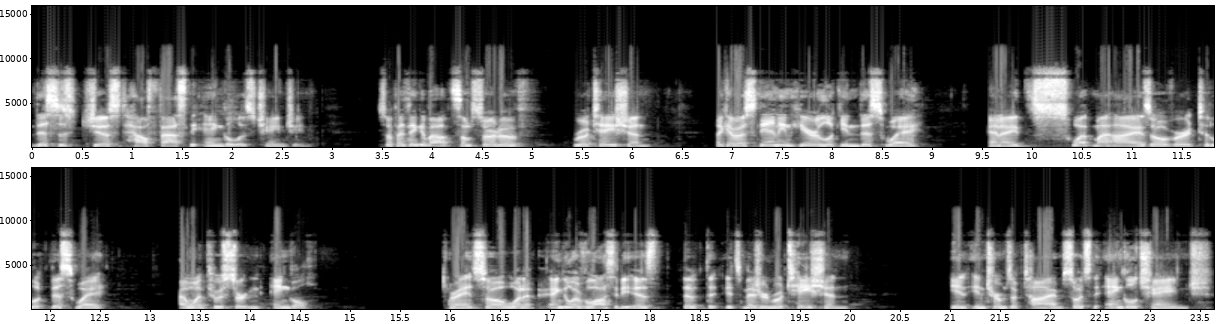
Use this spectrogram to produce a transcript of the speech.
this is just how fast the angle is changing. So if I think about some sort of rotation, like if I was standing here looking this way, and I swept my eyes over to look this way, I went through a certain angle, right? So what angular velocity is, the, the, it's measuring rotation in, in terms of time. So it's the angle change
